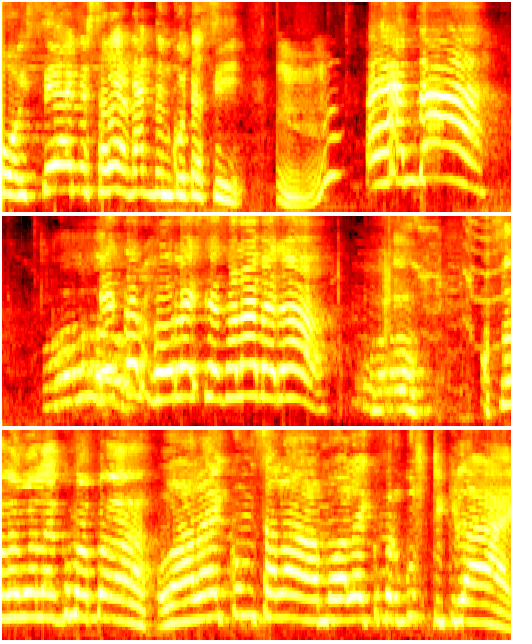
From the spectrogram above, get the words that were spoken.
হইছে? আনে সারা ডাক দেন কইতাছি। এই হামজা এ তোর হরাইছে চালা বেরা আসসালামু আলাইকুম আব্বা। ওয়ালাইকুম সালাম ওয়ালাইকুম এর গুষ্টি কিলাই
